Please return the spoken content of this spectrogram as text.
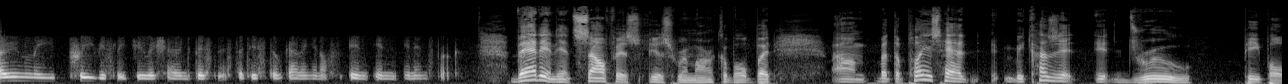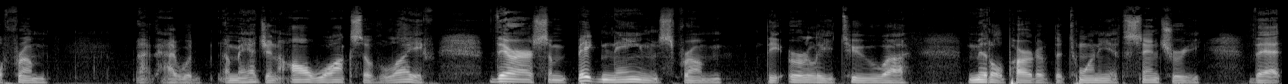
only previously Jewish-owned business that is still going in in in, in Innsbruck. That in itself is is remarkable, but. Um, but the place had because it it drew people from I would imagine all walks of life. There are some big names from the early to uh, middle part of the 20th century that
